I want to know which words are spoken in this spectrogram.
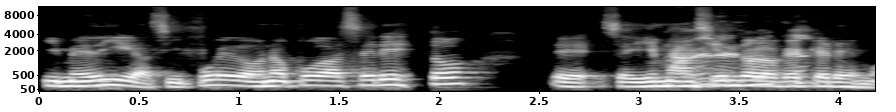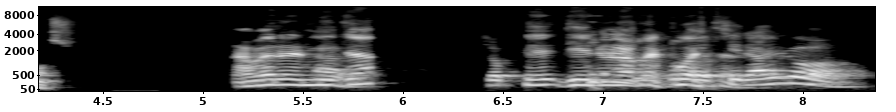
y me diga si puedo o no puedo hacer esto, eh, seguimos haciendo lo que queremos. A ver, Elmita, tiene una respuesta. decir algo?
